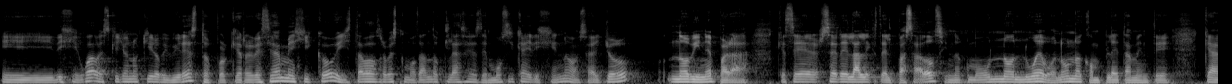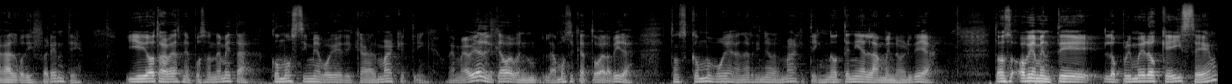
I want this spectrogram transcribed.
y dije, wow, es que yo no quiero vivir esto, porque regresé a México y estaba otra vez como dando clases de música y dije, no, o sea, yo no vine para que ser, ser el Alex del pasado, sino como uno nuevo, ¿no? Uno completamente que haga algo diferente. Y otra vez me puse una meta, ¿cómo sí me voy a dedicar al marketing? O sea, me había dedicado a la música toda la vida. Entonces, ¿cómo voy a ganar dinero al marketing? No tenía la menor idea. Entonces, obviamente, lo primero que hice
